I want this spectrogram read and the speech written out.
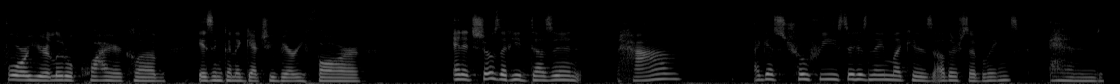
for your little choir club isn't going to get you very far. And it shows that he doesn't have i guess trophies to his name like his other siblings. And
